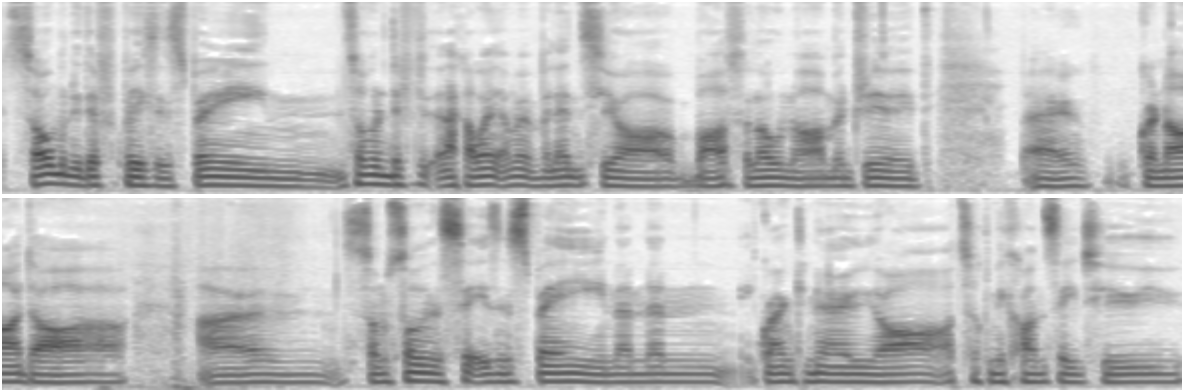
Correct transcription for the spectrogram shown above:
so many different places, in Spain, so many different. Like I went, I went Valencia, Barcelona, Madrid, uh, Granada, um, some southern cities in Spain, and then Gran Canaria. I took Nikonse to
